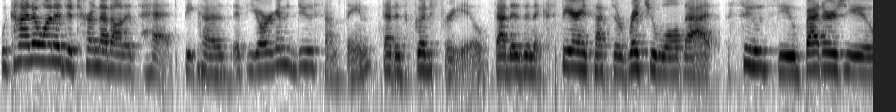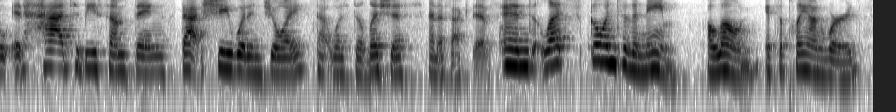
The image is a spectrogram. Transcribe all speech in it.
We kind of wanted to turn that on its head because mm-hmm. if you're going to do something that is good for you, that is an experience, that's a ritual that soothes you, betters you, it had to be something that she would enjoy, that was delicious and effective. And let's go into the name alone. It's a play on words.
